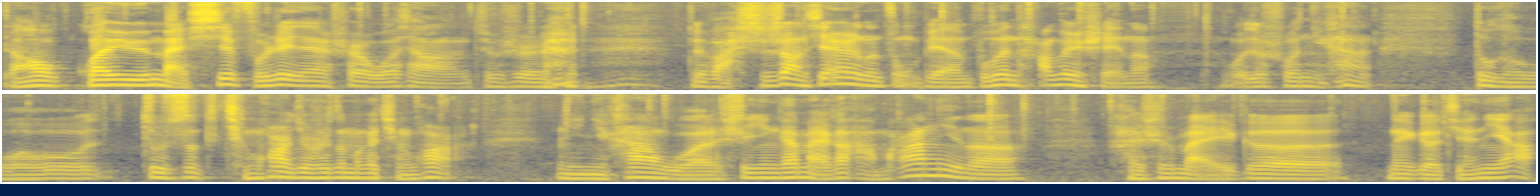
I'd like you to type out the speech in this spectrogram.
然后关于买西服这件事儿，我想就是，对吧？时尚先生的总编不问他问谁呢？我就说，你看，豆哥，我我就是情况就是这么个情况。你你看，我是应该买个阿玛尼呢，还是买一个那个杰尼亚？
